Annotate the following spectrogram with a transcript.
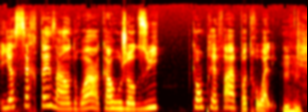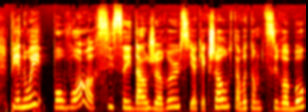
il y a certains endroits encore aujourd'hui qu'on préfère pas trop aller. Mhm. Puis anyway, pour voir si c'est dangereux, s'il y a quelque chose, tu envoies ton petit robot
